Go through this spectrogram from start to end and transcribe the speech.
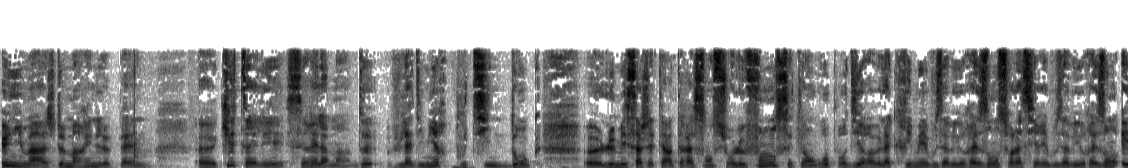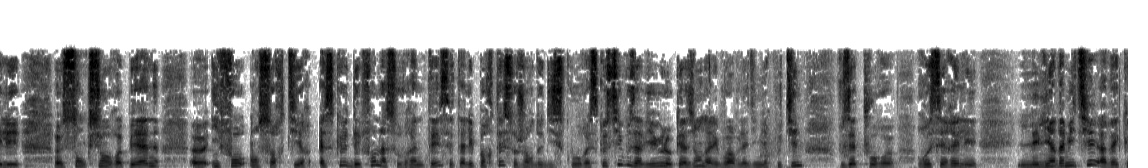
Une image de Marine Le Pen euh, qui est allé serrer la main de Vladimir Poutine. Donc euh, le message était intéressant sur le fond. C'était en gros pour dire euh, la Crimée, vous avez eu raison, sur la Syrie, vous avez eu raison, et les sanctions européennes, il faut en sortir. Est-ce que défendre la souveraineté, c'est aller porter ce genre de discours? Est-ce que si vous aviez eu l'occasion d'aller voir Vladimir Poutine, vous êtes pour resserrer les, les liens d'amitié avec,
